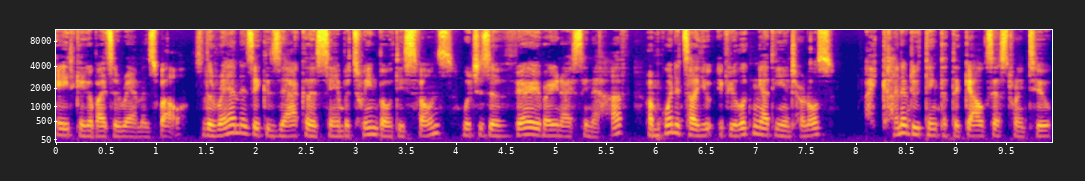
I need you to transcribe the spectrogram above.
8GB of RAM as well. So the RAM is exactly the same between both these phones, which is a very, very nice thing to have. I'm going to tell you, if you're looking at the internals, I kind of do think that the Galaxy S22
